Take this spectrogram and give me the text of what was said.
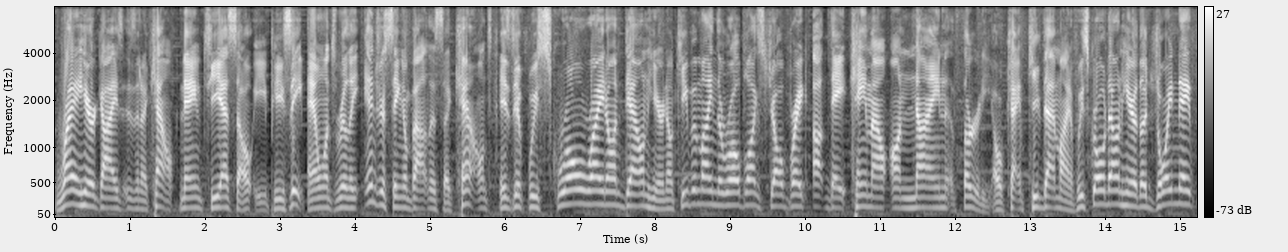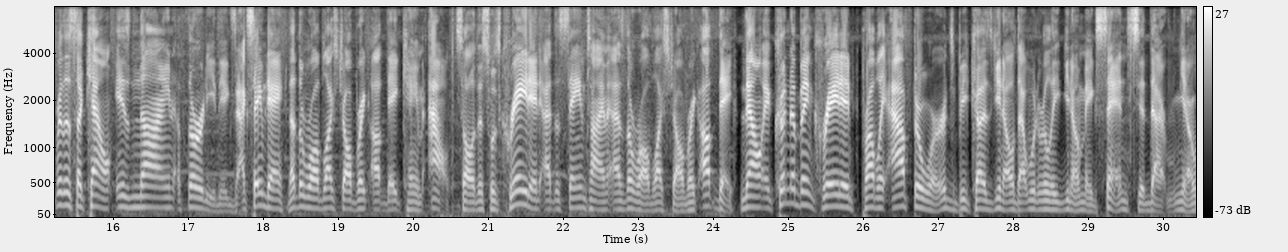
Right here, guys, is an account named T-S-O-E-P-C, and what's really interesting about this account is if we scroll right on down here, now keep in mind the Roblox jailbreak update came out on 9.30, okay? Keep that in mind. If we scroll down here, the join date for this account is 9.30, the exact same day that the Roblox jailbreak update came out. So this was created at the same time as the Roblox jailbreak update. Now, it couldn't have been created probably afterwards because, you know, that would really, you know, make sense that, you know,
